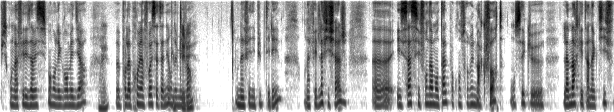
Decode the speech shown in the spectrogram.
puisqu'on a fait des investissements dans les grands médias euh, pour la première fois cette année, en 2020. On a fait des pubs télé, on a fait de l'affichage. et ça, c'est fondamental pour construire une marque forte. On sait que la marque est un actif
